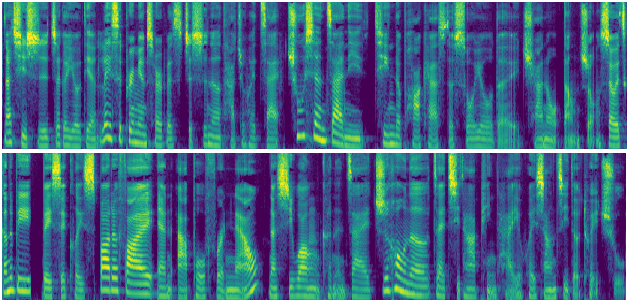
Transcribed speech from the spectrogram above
那其实这个有点类似 Premium Service，只是呢，它就会在出现在你听的 Podcast 的所有的 Channel 当中。So it's gonna be basically Spotify and Apple for now。那希望可能在之后呢，在其他平台也会相继的推出。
